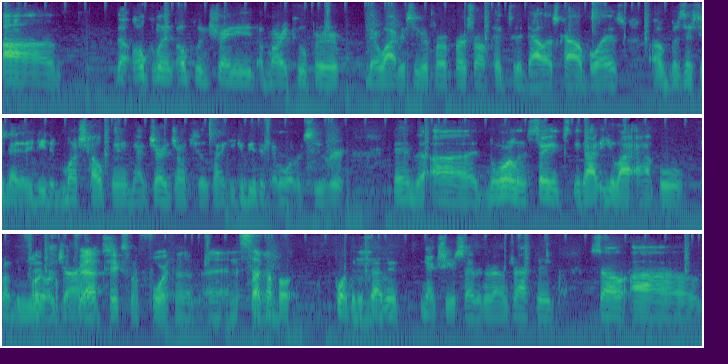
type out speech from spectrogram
Um, the Oakland Oakland traded Amari Cooper, their wide receiver, for a first round pick to the Dallas Cowboys, a position that they needed much help in. That Jerry Jones feels like he could be the number one receiver and the uh, New Orleans Saints, they got Eli Apple from the New For York Giants. Draft picks from fourth and the, and the seventh. Couple, fourth and the mm-hmm. seventh. Next year, seventh round draft pick. So um,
